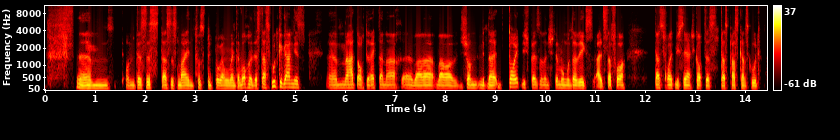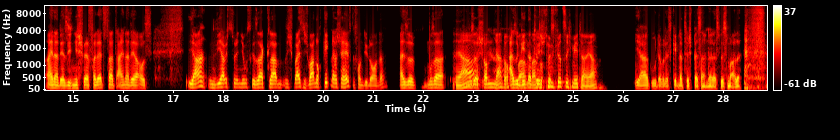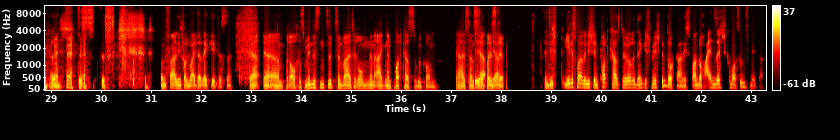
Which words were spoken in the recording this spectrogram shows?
Ähm, und das ist, das ist mein TUS Bitburger Moment der Woche, dass das gut gegangen ist. Ähm, er hat auch direkt danach, äh, war, er, war er schon mit einer deutlich besseren Stimmung unterwegs als davor. Das freut mich sehr. Ich glaube, das, das passt ganz gut. Einer, der sich nicht schwer verletzt hat, einer, der aus, ja, wie habe ich zu den Jungs gesagt, klar, ich weiß nicht, war noch gegnerische Hälfte von Dulon, ne? Also muss er, ja, muss er schon, ja, doch, also war, geht natürlich. So 45 Meter, ja. Ja, gut, aber das geht natürlich besser, ne? Das wissen wir alle. Ähm, das, das, und vor allen Dingen von weiter weg geht das, ne? Ja, ja ähm, braucht es mindestens 17 weitere, um einen eigenen Podcast zu bekommen. Der heißt dann Step Ja, by ja. Ich, jedes Mal, wenn ich den Podcast höre, denke ich mir, stimmt doch gar nicht. Es waren doch 61,5 Meter.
